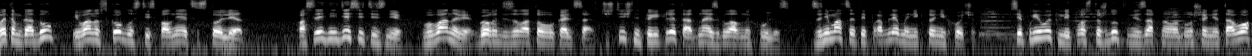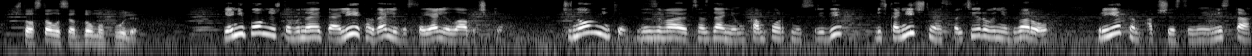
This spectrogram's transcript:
этом году Ивановской области исполняется 100 лет. Последние 10 из них в Иванове, городе Золотого Кольца, частично перекрыта одна из главных улиц. Заниматься этой проблемой никто не хочет. Все привыкли и просто ждут внезапного обрушения того, что осталось от дома пули. Я не помню, чтобы на этой аллее когда-либо стояли лавочки. Чиновники называют созданием комфортной среды бесконечное асфальтирование дворов. При этом общественные места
